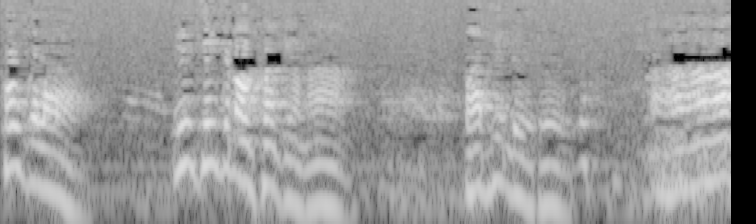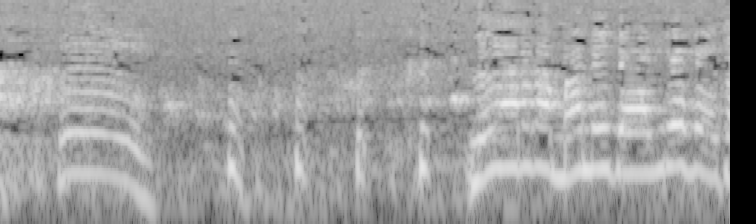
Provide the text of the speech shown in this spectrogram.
ဟုတ်ကလားဒီကျိတ်တော့ဆွဲခဲ့လားဘာဖြစ်လို့တော့အာဟေး နေရာကမန္တလေးကြာကြီးတဲ့ဆက်ချ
